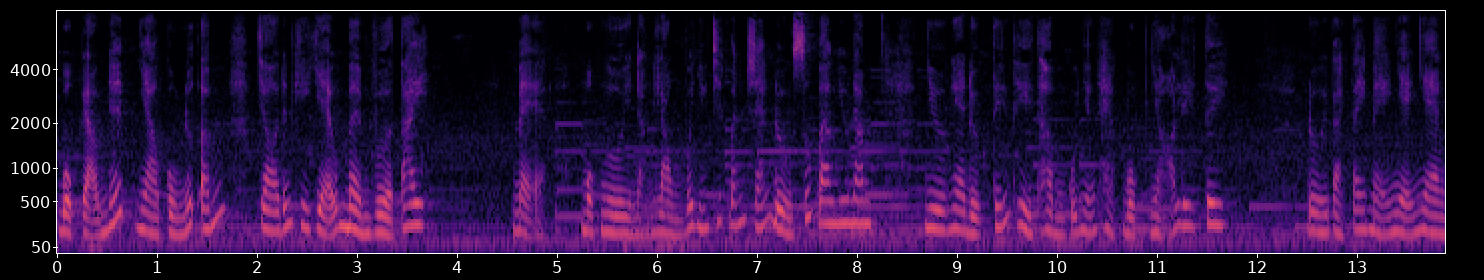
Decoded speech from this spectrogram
Bột gạo nếp nhào cùng nước ấm cho đến khi dẻo mềm vừa tay. Mẹ, một người nặng lòng với những chiếc bánh rán đường suốt bao nhiêu năm, như nghe được tiếng thì thầm của những hạt bột nhỏ li ti. Đôi bàn tay mẹ nhẹ nhàng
